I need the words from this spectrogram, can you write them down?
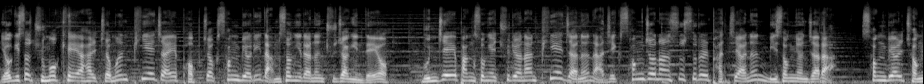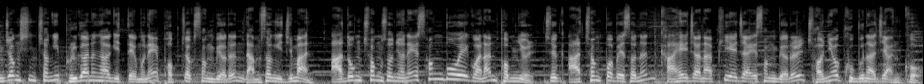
여기서 주목해야 할 점은 피해자의 법적 성별이 남성이라는 주장인데요. 문제의 방송에 출연한 피해자는 아직 성전환 수술을 받지 않은 미성년자라 성별 정정 신청이 불가능하기 때문에 법적 성별은 남성이지만 아동 청소년의 성보호에 관한 법률, 즉 아청법에서는 가해자나 피해자의 성별을 전혀 구분하지 않고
